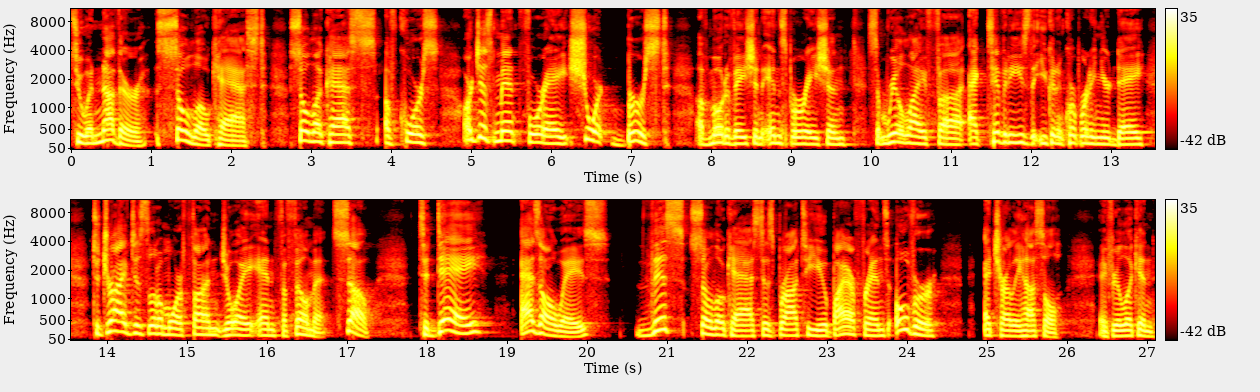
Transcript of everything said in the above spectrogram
to another solo cast. Solo casts, of course, are just meant for a short burst of motivation, inspiration, some real life uh, activities that you can incorporate in your day to drive just a little more fun, joy, and fulfillment. So, today, as always, this solo cast is brought to you by our friends over at Charlie Hustle. If you're looking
